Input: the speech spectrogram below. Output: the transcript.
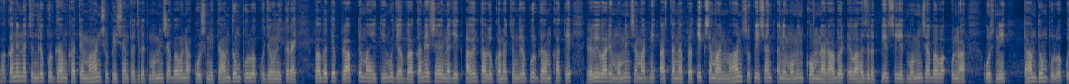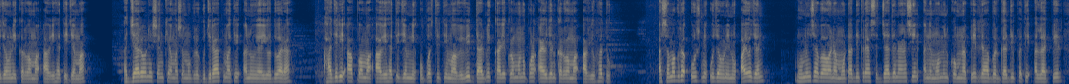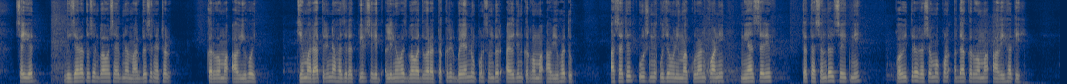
વાંકાનેરના ચંદ્રપુર ગામ ખાતે મહાન સુફી સંત હજરત મોમીનશાહ બાવાના ઉર્સની ધામધૂમપૂર્વક ઉજવણી કરાઈ. બાબતે પ્રાપ્ત માહિતી મુજબ વાંકાનેર શહેર નજીક આવેલ તાલુકાના ચંદ્રપુર ગામ ખાતે રવિવારે મોમીન સમાજની આસ્થાના પ્રતીક સમાન મહાન સુફી સંત અને મોમીન કોમના રાબર એવા હઝરત પીર સૈયદ મોમીનશાહ બાવાના ઉર્સની ધામધૂમપૂર્વક ઉજવણી કરવામાં આવી હતી, જેમાં હજારોની સંખ્યામાં સમગ્ર ગુજરાતમાંથી અનુયાયીઓ દ્વારા હાજરી આપવામાં આવી હતી, જેમની ઉપસ્થિતિમાં વિવિધ ધાર્મિક કાર્યક્રમોનું પણ આયોજન કરવામાં આવ્યું હતું. આ સમગ્ર ઉર્સની ઉજવણીનું આયોજન મોમિનશા બાવાના મોટા દીકરા સજ્જાદના નસીન અને મોમિન કોમના પીર રાહબર ગાદીપતિ અલ્લાદ પીર સૈયદ વિઝારત હુસેન બાવા સાહેબના માર્ગદર્શન હેઠળ કરવામાં આવ્યું હોય. જેમાં રાત્રિના હજરત પીર સૈયદ અલી નવાઝ બાવા દ્વારા તકરીર બયાનનું પણ સુંદર આયોજન કરવામાં આવ્યું હતું. આ સાથે જ ઉર્સની ઉજવણીમાં કુરાન ખ્વાની નિયાઝ શરીફ તથા સંદલ સહિતની પવિત્ર રસમો પણ અદા કરવામાં આવી હતી.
